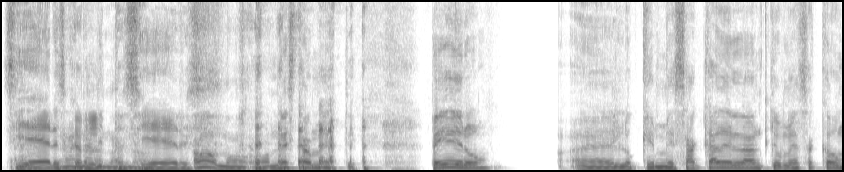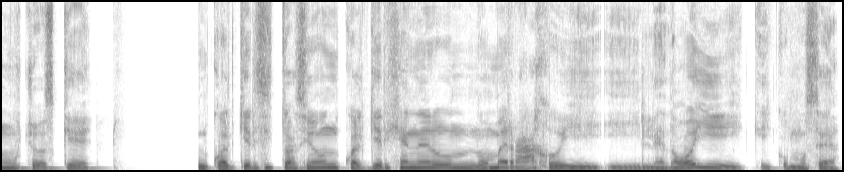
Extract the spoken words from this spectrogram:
Si eres, Ah, no, no, no. si eres. No, no, honestamente. Pero eh, lo que me saca adelante o me ha sacado mucho es que en cualquier situación, cualquier género, no me rajo y, y le doy y, y como sea.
